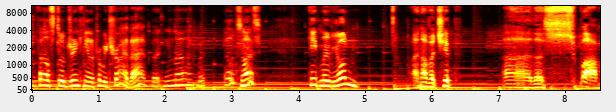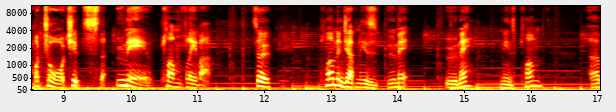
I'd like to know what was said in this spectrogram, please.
If I was still drinking, I'd probably try that. But no, but it looks nice. Keep moving on another chip, uh, the Suppa Mucho chips, the ume plum flavor. So, plum in Japanese is ume, ume means plum. Uh,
